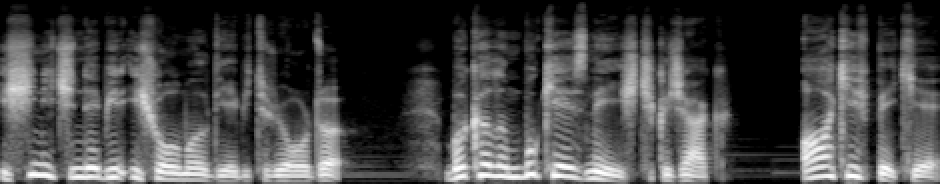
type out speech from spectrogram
işin içinde bir iş olmalı diye bitiriyordu. Bakalım bu kez ne iş çıkacak? Akif Beki,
